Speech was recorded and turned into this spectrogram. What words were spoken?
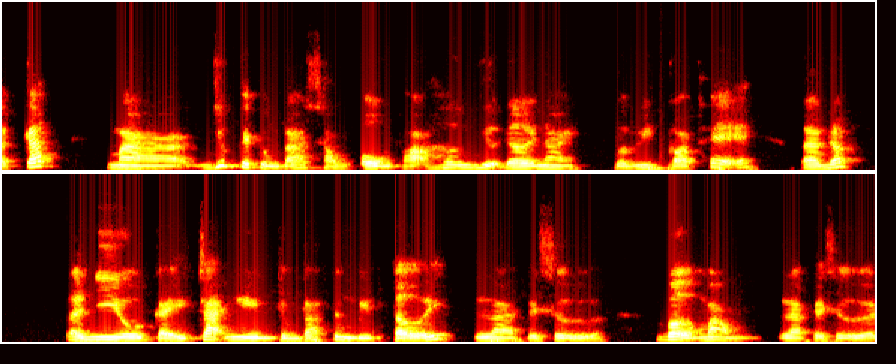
uh, cách mà giúp cho chúng ta sống ổn thỏa hơn giữa đời này. Bởi vì có thể là rất là nhiều cái trải nghiệm chúng ta từng biết tới là cái sự vỡ mộng, là cái sự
